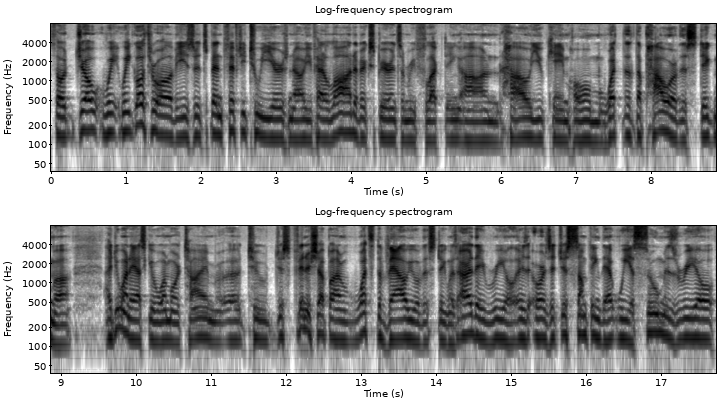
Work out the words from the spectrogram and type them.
So, Joe, we, we go through all of these. It's been 52 years now. You've had a lot of experience in reflecting on how you came home, what the, the power of the stigma I do want to ask you one more time uh, to just finish up on what's the value of the stigmas. Are they real, is, or is it just something that we assume is real?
